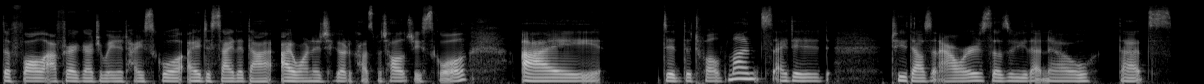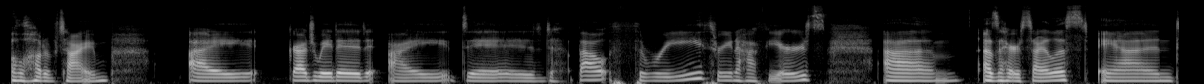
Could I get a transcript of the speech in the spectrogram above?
the fall after I graduated high school, I decided that I wanted to go to cosmetology school. I did the 12 months, I did 2,000 hours. Those of you that know, that's a lot of time. I graduated, I did about three, three and a half years um, as a hairstylist and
